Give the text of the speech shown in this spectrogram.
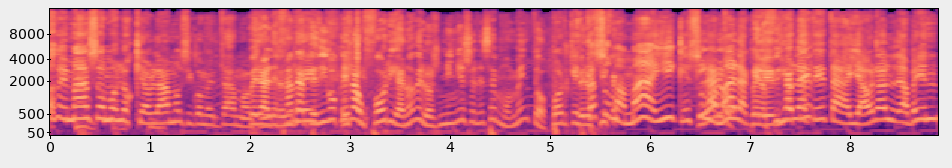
los demás somos los que hablamos y comentamos. Pero Alejandra, te digo que es, la euforia, ¿no? De los niños en ese momento. Porque Pero está su mamá ahí, que es su Claro, mamá la que pero le dio la teta y ahora la ven,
